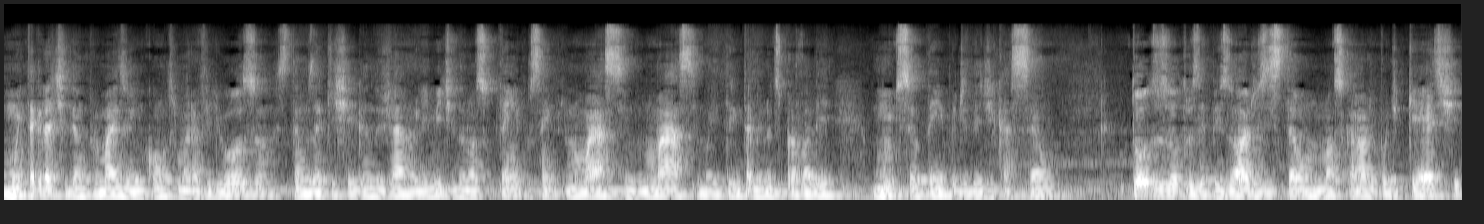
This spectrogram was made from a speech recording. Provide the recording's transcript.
Muita gratidão por mais um encontro maravilhoso. Estamos aqui chegando já no limite do nosso tempo, sempre no máximo, no máximo aí 30 minutos para valer muito seu tempo de dedicação. Todos os outros episódios estão no nosso canal de podcast.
